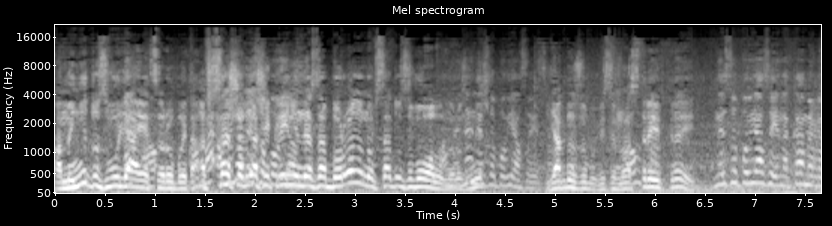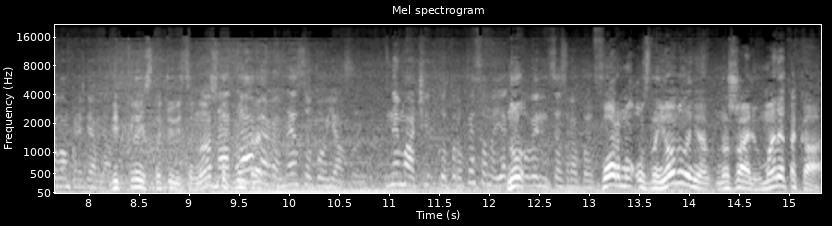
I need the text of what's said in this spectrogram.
А мені дозволяє це робити. а А все, що в нашій країні не заборонено, все А дозволено. мене не Розумієш? зобов'язує це. Як не зобов'язує? 18 Добре. відкрий. Не зобов'язує на камеру вам пред'являти. Відкрий статтю 18 На пункт камеру не зобов'язує. Нема чітко прописано, як Ну, я повинен це зробити. Форма ознайомлення, на жаль, в мене така.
